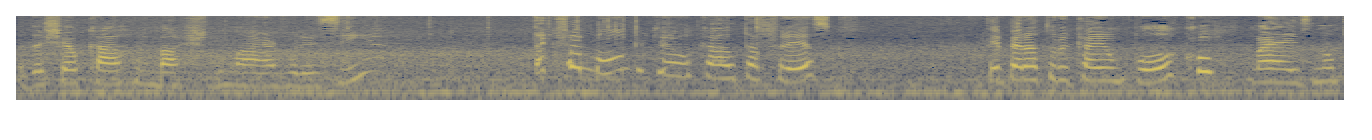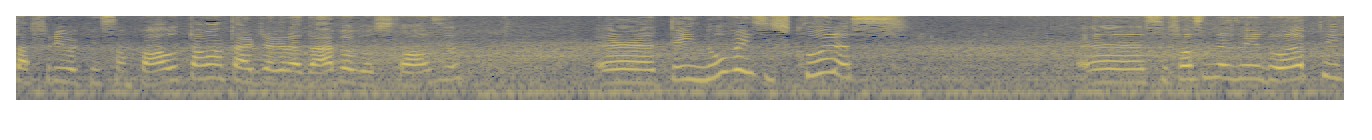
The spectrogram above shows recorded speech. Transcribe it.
Eu deixei o carro embaixo de uma árvorezinha. Até que foi bom porque o carro tá fresco. A temperatura caiu um pouco, mas não tá frio aqui em São Paulo. Tá uma tarde agradável, gostosa. É, tem nuvens escuras. É, se fosse um desenho do Up,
